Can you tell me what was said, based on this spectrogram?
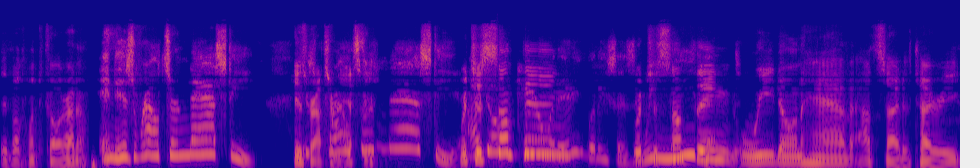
They both went to Colorado. And his routes are nasty. His, routes are nasty, nasty. Which I is care what something- anybody says. which We is something that. we don't have outside of Tyreek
